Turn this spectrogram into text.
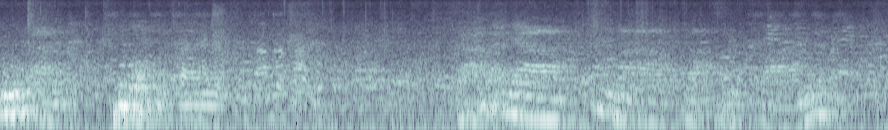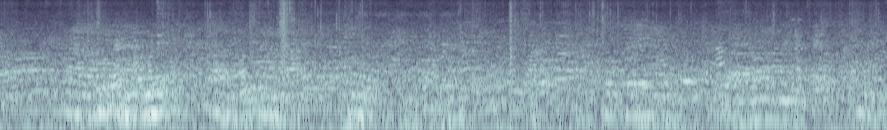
รู้กันทั่วใจเออเอาพร้อมแ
